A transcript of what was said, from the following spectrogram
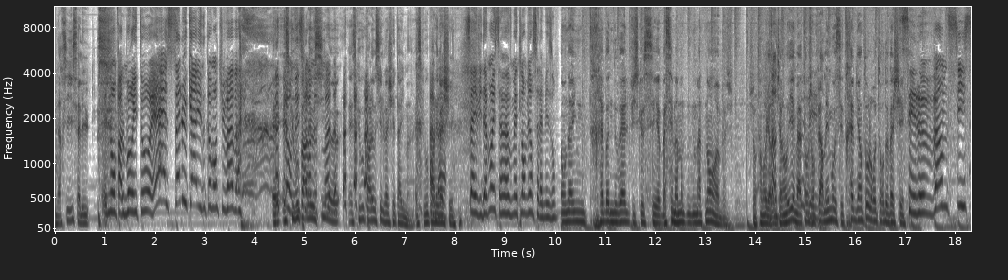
Merci, salut. Et nous, on parle Morito. Et eh, salut Karine, comment tu vas? Bah, Est-ce que, est vous parlez aussi le- est-ce que vous parlez aussi le vacher time? Est-ce que vous parlez bah. vacher? Ça, évidemment, et ça va vous mettre l'ambiance à la maison. On a une très bonne nouvelle puisque c'est bah, maintenant. euh, bah, je suis en train de regarder le calendrier, mais attends, j'en perds mes mots. C'est très bientôt le retour de Vacher. C'est le 26,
